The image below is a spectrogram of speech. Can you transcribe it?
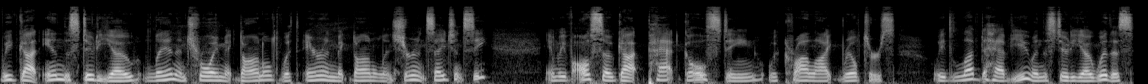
we've got in the studio Lynn and Troy McDonald with Aaron McDonald Insurance Agency, and we've also got Pat Goldstein with Crye-Leike Realtors. We'd love to have you in the studio with us.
